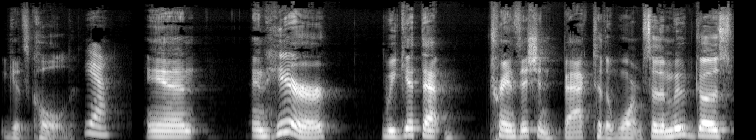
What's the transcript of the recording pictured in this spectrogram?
it gets cold Yeah. and and here we get that transition back to the warm so the mood goes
